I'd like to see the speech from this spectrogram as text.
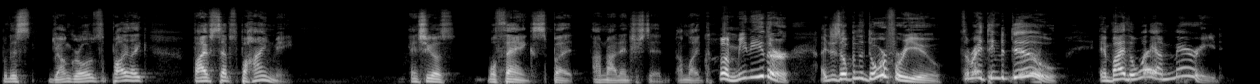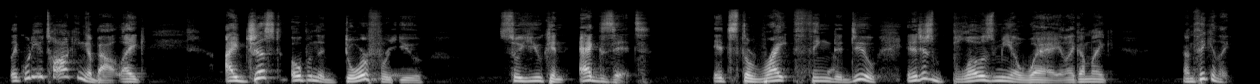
but this young girl is probably like five steps behind me. And she goes, Well, thanks, but I'm not interested. I'm like, Me neither. I just opened the door for you. It's the right thing to do. And by the way, I'm married. Like, what are you talking about? Like, I just opened the door for you so you can exit. It's the right thing to do. And it just blows me away. Like, I'm like, I'm thinking, like,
